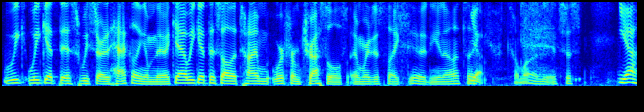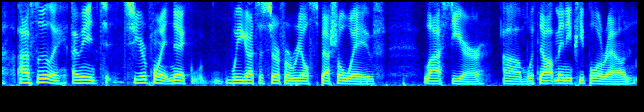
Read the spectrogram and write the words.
we we get this." We started heckling them. They're like, "Yeah, we get this all the time. We're from Trestles," and we're just like, "Dude, you know, it's like, Yeah. come on, it's just." Yeah, absolutely. I mean, t- to your point, Nic, we got to surf a real special wave last year um, with not many people around.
